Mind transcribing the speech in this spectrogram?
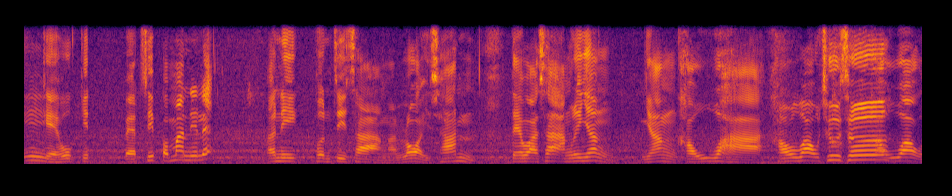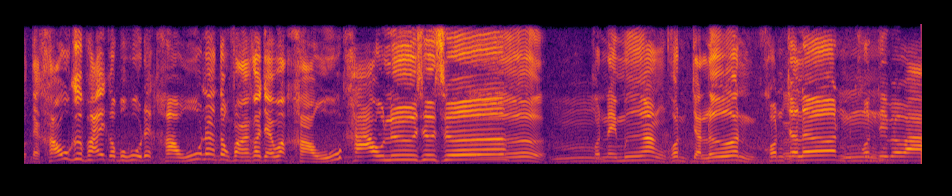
อืมแก่6 7 80ประมาณนี้แหละอันนี้เพิ่นสิสร้างอะ100ชั้น แต่ว่าสร้างหรือยัง ยังเขาว่า เขาเว้าชื่อเชอเขาเว้าแต่เขาคือไผก็บ่ฮู้ได้เขานะต้องฟังเข้าใจว่าเขาข่าวลือชื่อเชอเอคนในเมืองคนเจริญ คนเจริญ คนที่แบบว่า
